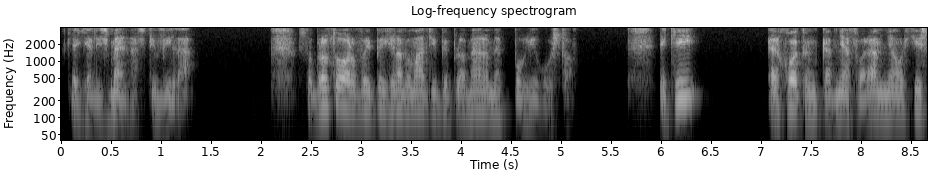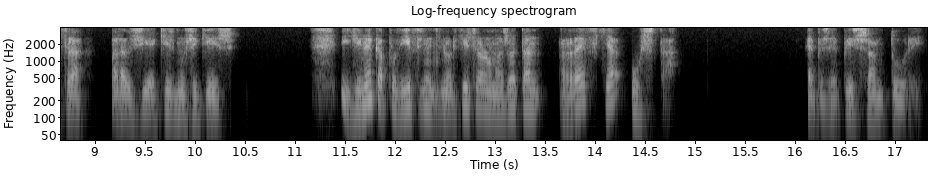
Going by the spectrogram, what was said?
και γυαλισμένα στη βίλα. Στον πρώτο όροφο υπήρχε ένα δωμάτιο επιπλωμένο με πολύ γούστο. Εκεί ερχόταν καμιά φορά μια ορχήστρα παραδοσιακής μουσικής. Η γυναίκα που διεύθυνε την ορχήστρα ονομαζόταν Ρέφια Ούστα. Έπαιζε επίσης σαν τούρι.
